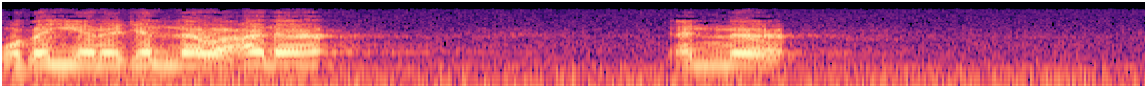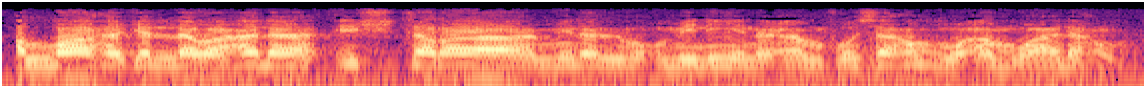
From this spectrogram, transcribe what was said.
وبين جل وعلا أن الله جل وعلا اشترى من المؤمنين أنفسهم وأموالهم.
